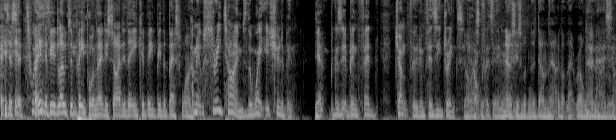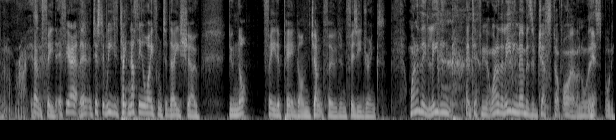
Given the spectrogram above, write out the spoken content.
They just said 20 they interviewed loads of people, and they decided that he could he'd be the best one. I mean, it was three times the weight it should have been yeah. because it had been fed junk food and fizzy drinks. Oh, that's not good. Nurses wouldn't have done that. I got that wrong. really? No, no, it's really? not, right. Don't it? feed it. If you're out there, just if we take nothing away from today's show, do not feed a pig on junk food and fizzy drinks. One of the leading, definitely not. One of the leading members of Just Stop Oil and all their Yeah. sporting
